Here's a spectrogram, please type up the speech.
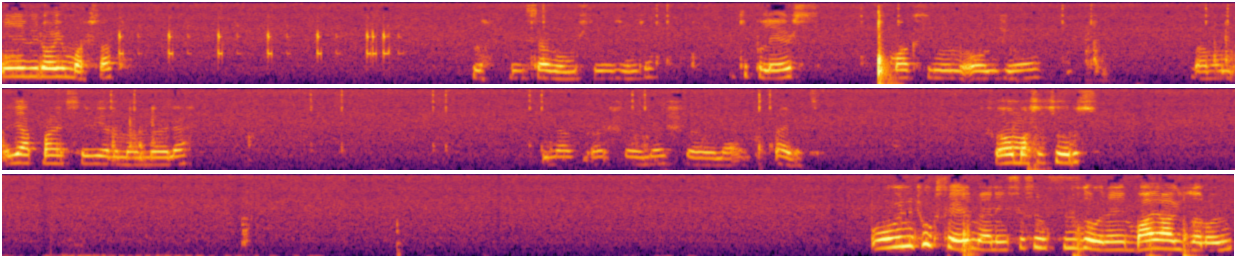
Yeni bir oyun başlat. Bilgisayar olmuştu az önce. İki players. Maksimum oyuncu. Ben bunu yapmayı seviyorum ben böyle. Bir dakika şöyle şöyle. Evet. Şu an başlatıyoruz. Oyunu çok sevdim yani isterseniz siz de oynayın. Bayağı güzel oyun.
